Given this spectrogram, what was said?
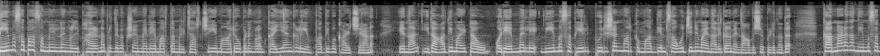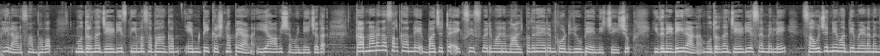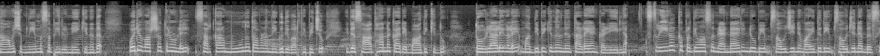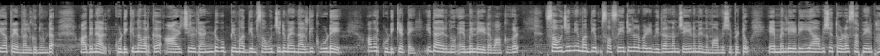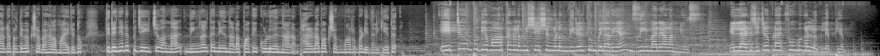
നിയമസഭാ സമ്മേളനങ്ങളിൽ ഭരണപ്രതിപക്ഷ M L എമാർ തമ്മിൽ ചർച്ചയും ആരോപണങ്ങളും കയ്യാങ്കളിയും പതിവ് കാഴ്ചയാണ്. എന്നാൽ ഇതാദ്യമായിട്ടാവും ഒരു എം എൽ എ നിയമസഭയിൽ പുരുഷന്മാർക്ക് മദ്യം സൗജന്യമായി നൽകണമെന്നാവശ്യപ്പെടുന്നത് കർണാടക നിയമസഭയിലാണ് സംഭവം. മുതിർന്ന ജെ ഡി എസ് നിയമസഭാംഗം എം ടി കൃഷ്ണപ്പയാണ് ഈ ആവശ്യം ഉന്നയിച്ചത്. കർണാടക സർക്കാരിന്റെ ബജറ്റ് എക്സൈസ് വരുമാനം നാൽപ്പതിനായിരം കോടി രൂപയായി നിശ്ചയിച്ചു. ഇതിനിടയിലാണ് മുതിർന്ന J D S M L A സൗജന്യ മദ്യം വേണമെന്ന ആവശ്യം നിയമസഭയിൽ ഉന്നയിക്കുന്നത്. ഒരു വർഷത്തിനുള്ളിൽ സർക്കാർ മൂന്ന് തവണ നികുതി വർദ്ധിപ്പിച്ചു. ഇത് സാധാരണക്കാരെ ബാധിക്കുന്നു. തൊഴിലാളികളെ മദ്യപിക്കുന്നതിൽ നിന്ന് തടയാൻ കഴിയില്ല. സ്ത്രീകൾക്ക് പ്രതിമാസം രണ്ടായിരം രൂപയും സൗജന്യ വൈദ്യുതിയും സൗജന്യ ബസ് യാത്രയും നൽകുന്നുണ്ട്. അതിനാൽ കുടിക്കുന്നവർക്ക് ആഴ്ചയിൽ രണ്ട് കുപ്പി മദ്യം സൗജന്യമായി നൽകിക്കൂടെ? അവർ കുടിക്കട്ടെ. ഇതായിരുന്നു എം എൽ എയുടെ വാക്കുകൾ. സൗജന്യ മദ്യം സൊസൈറ്റികൾ വഴി വിതരണം ചെയ്യണമെന്നും ആവശ്യപ്പെട്ടു. എം എൽ എയുടെ ഈ ആവശ്യത്തോട് സഭയിൽ ഭരണപ്രതിപക്ഷ ബഹളമായിരുന്നു. തിരഞ്ഞെടുപ്പ് ജയിച്ചു വന്നാൽ നിങ്ങൾ തന്നെ ഇത് നടപ്പാക്കിക്കൊള്ളൂ എന്നാണ് ഭരണപക്ഷം മറുപടി നൽകിയത്. ഏറ്റവും പുതിയ വാർത്തകളും വിശേഷങ്ങളും വിരൽ തുമ്പിലറിയാൻ സി മലയാളം ന്യൂസ്. എല്ലാ ഡിജിറ്റൽ പ്ലാറ്റ്ഫോമുകളിലും ലഭ്യം.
